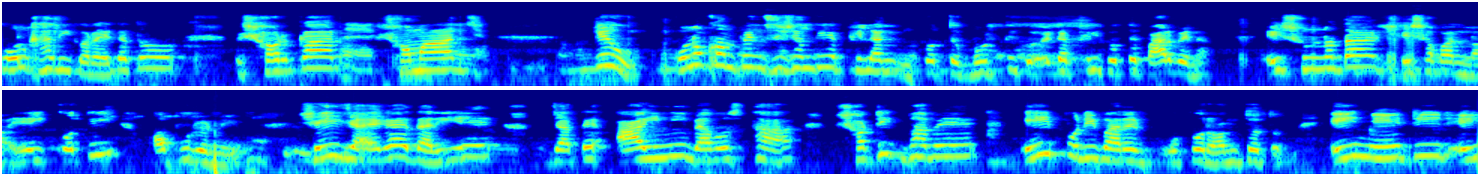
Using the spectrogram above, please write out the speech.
কোল খালি করা এটা তো সরকার সমাজ কেউ কোনো কম্পেনসেশন দিয়ে ফিল করতে ভর্তি এটা ফিল করতে পারবে না। এই শূন্যতা শেষ হবার নয় এই ক্ষতি অপূরণীয়। সেই জায়গায় দাঁড়িয়ে যাতে আইনি ব্যবস্থা সঠিকভাবে এই পরিবারের উপর অন্তত এই মেয়েটির এই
